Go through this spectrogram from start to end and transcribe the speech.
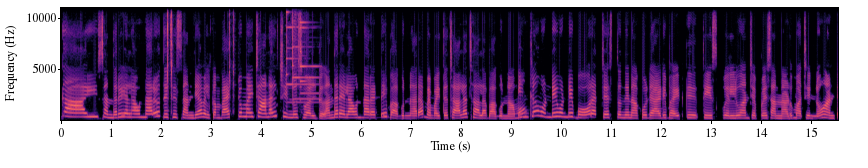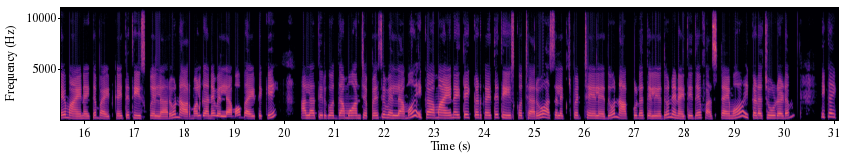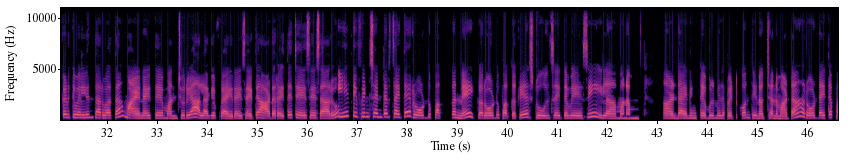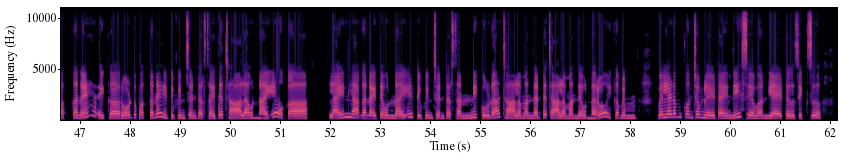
Guys అందరూ ఎలా ఉన్నారు? This is Sandhya welcome back to my channel Chinnu's world అందరు ఎలా ఉన్నారండి? బాగున్నారా? మేమైతే చాలా చాలా బాగున్నాము. ఇంట్లో ఉండి ఉండి బోర్ వచ్చేస్తుంది నాకు. డాడీ బయటకి తీసుకువెళ్ళు అని చెప్పేసి అన్నాడు మా చిన్ను. అంటే మా ఆయన అయితే బయటకి అయితే తీసుకువెళ్ళారు. నార్మల్ గానే వెళ్ళాము బయటికి. అలా తిరిగొద్దాము అని చెప్పేసి వెళ్ళాము. ఇక మా ఆయన అయితే ఇక్కడికైతే తీసుకొచ్చారు. అసలు ఎక్స్పెక్ట్ చేయలేదు. నాకు కూడా తెలియదు. నేనైతే ఇదే ఫస్ట్ టైము ఇక్కడ చూడడం. ఇక ఇక్కడికి వెళ్ళిన తర్వాత మా ఆయన అయితే మంచూరియా అలాగే ఫ్రై రైస్ అయితే ఆర్డర్ అయితే చేసేసారు. ఈ టిఫిన్ సెంటర్స్ అయితే రోడ్డు పక్కనే ఇక రోడ్డు పక్కకే స్టూల్స్ అయితే వేసి ఇలా మనం డైనింగ్ టేబుల్ మీద పెట్టుకొని తినొచ్చు అనమాట రోడ్ అయితే పక్కనే ఇక రోడ్డు పక్కనే ఈ టిఫిన్ సెంటర్స్ అయితే చాలా ఉన్నాయి. ఒక లైన్ లాగానైతే ఉన్నాయి. టిఫిన్ సెంటర్స్ అన్ని కూడా చాలా మంది అంటే చాలా మందే ఉన్నారు. ఇక మేము వెళ్ళడం కొంచెం లేట్ అయింది. సెవెన్ ఎయిట్ సిక్స్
